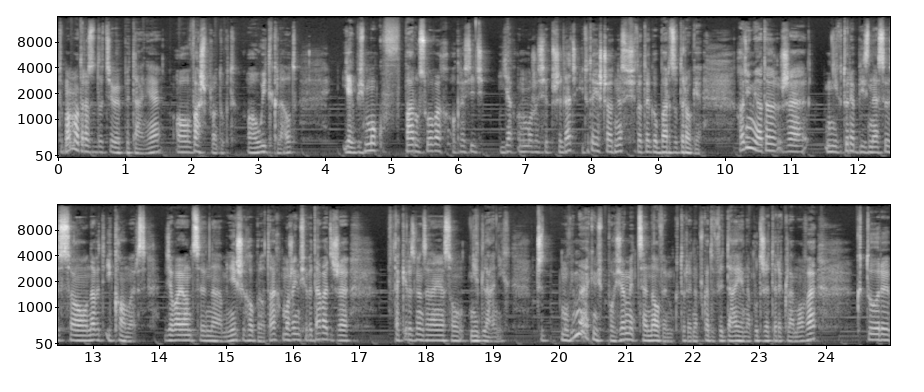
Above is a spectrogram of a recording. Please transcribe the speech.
to mam od razu do Ciebie pytanie o Wasz produkt, o WeedCloud. Jakbyś mógł w paru słowach określić, jak on może się przydać, i tutaj jeszcze odniosę się do tego bardzo drogie. Chodzi mi o to, że niektóre biznesy są nawet e-commerce, działające na mniejszych obrotach. Może im się wydawać, że takie rozwiązania są nie dla nich. Czy mówimy o jakimś poziomie cenowym, który na przykład wydaje na budżety reklamowe, który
